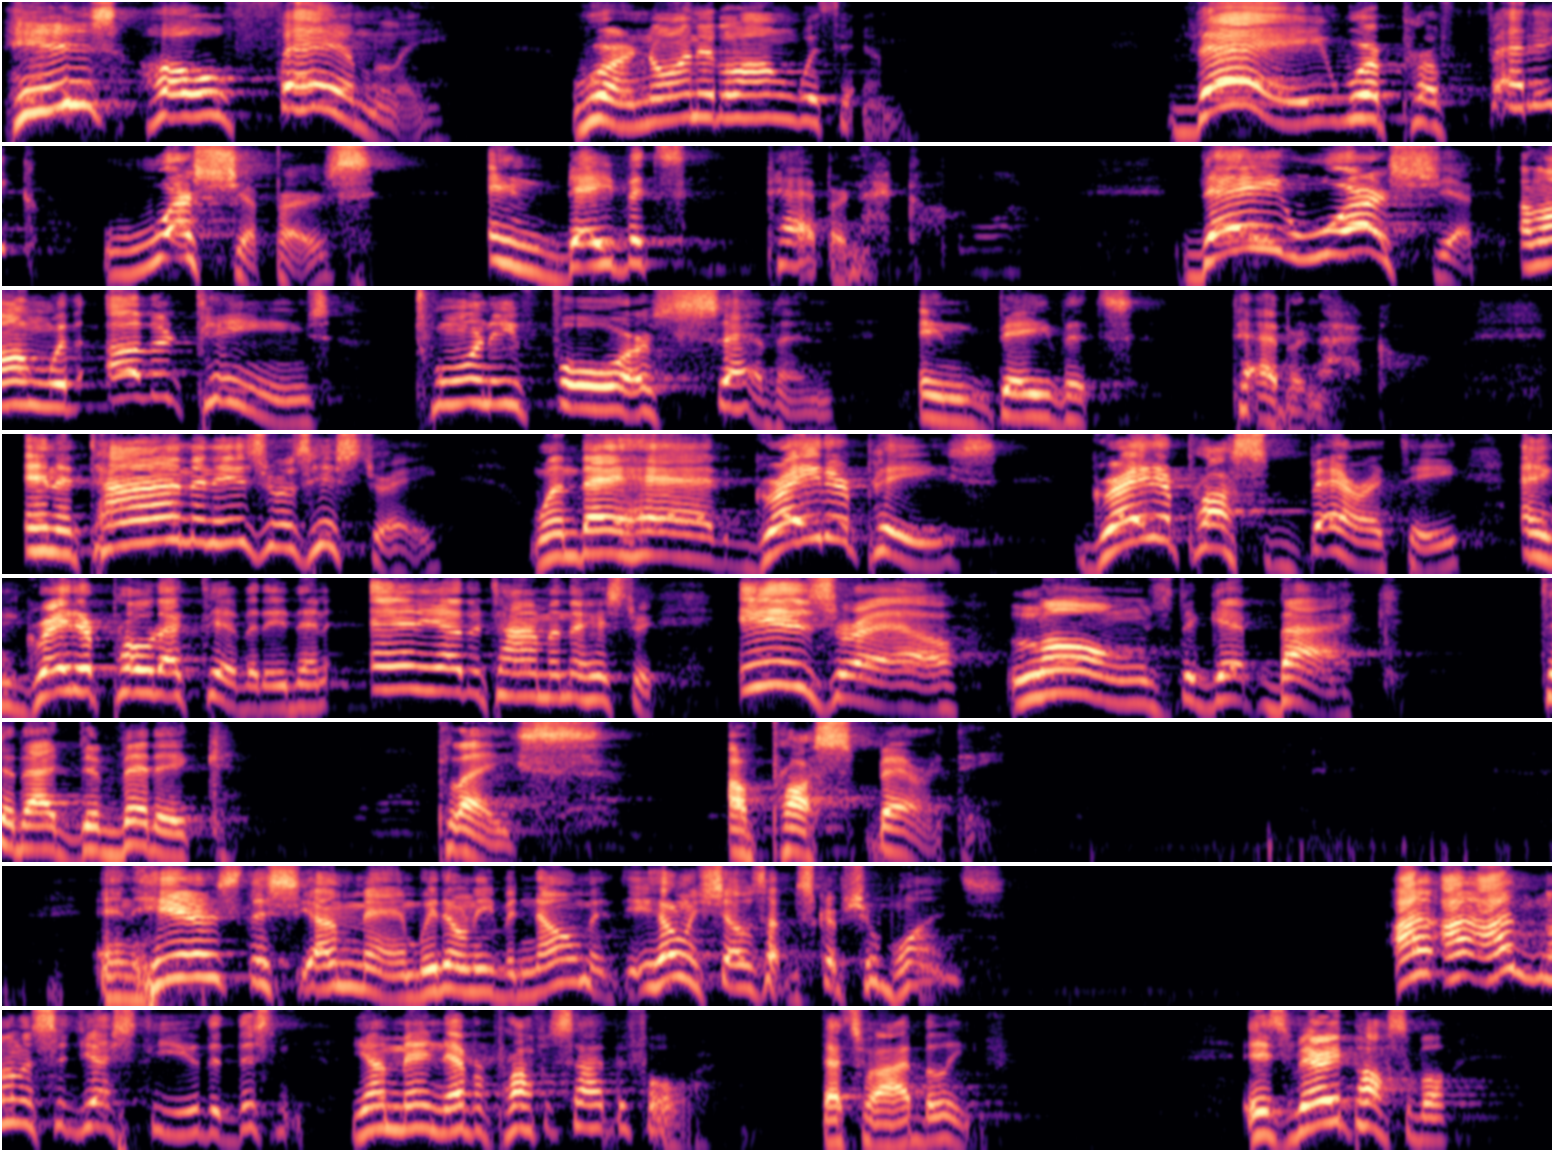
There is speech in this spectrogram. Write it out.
His whole family were anointed along with him. They were prophetic worshipers in David's tabernacle. They worshiped along with other teams 24 7 in David's tabernacle. In a time in Israel's history when they had greater peace greater prosperity and greater productivity than any other time in their history. Israel longs to get back to that Davidic place of prosperity. And here's this young man. We don't even know him. He only shows up in Scripture once. I, am going to suggest to you that this young man never prophesied before. That's what I believe. It's very possible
